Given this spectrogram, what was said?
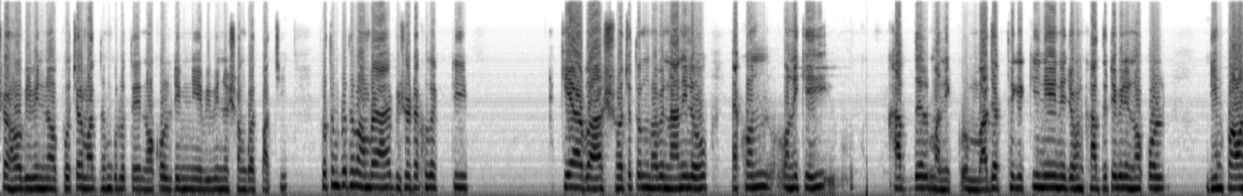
সহ বিভিন্ন প্রচার মাধ্যমগুলোতে নকল ডিম নিয়ে বিভিন্ন সংবাদ পাচ্ছি। প্রথম প্রথম আমরা বিষয়টা খুব একটি কেয়ার বা সচেতনভাবে না নিলেও এখন অনেকেই খাদ্যের মানে বাজার থেকে কিনে এনে যখন খাদ্য টেবিলে নকল ডিম পাওয়া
